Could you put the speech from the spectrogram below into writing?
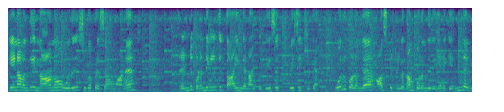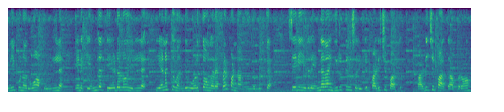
ஏன்னா வந்து நானும் ஒரு சுகப்பிரசவமான ரெண்டு குழந்தைகளுக்கு தாய்ங்க நான் இப்போ பேச பேசிகிட்டு இருக்கேன் ஒரு குழந்த ஹாஸ்பிட்டலில் தான் பிறந்தது. எனக்கு எந்த விழிப்புணர்வும் அப்போ இல்லை. எனக்கு எந்த தேடலும் இல்லை. எனக்கு வந்து ஒருத்தவங்க ரெஃபர் பண்ணாங்க இந்த புக்கை சரி இதில் என்ன தான் இருக்குன்னு சொல்லிட்டு படித்து பார்த்தோம். படித்து பார்த்த அப்புறம்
